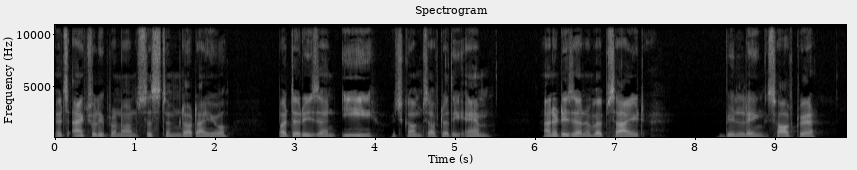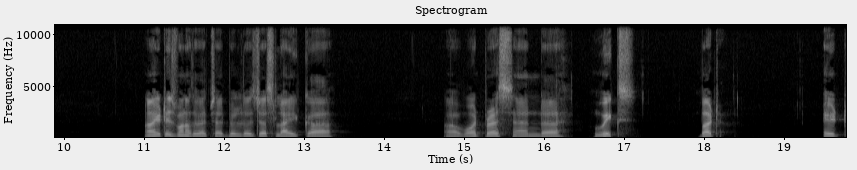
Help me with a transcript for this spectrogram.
It's actually pronounced system.io, but there is an E which comes after the M, and it is a website building software. Uh, it is one of the website builders, just like uh, uh WordPress and uh, Wix, but it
